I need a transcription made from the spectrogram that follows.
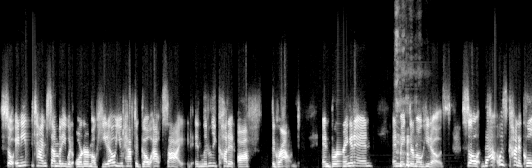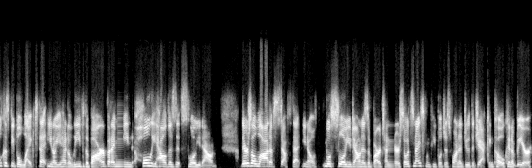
So anytime somebody would order a mojito, you'd have to go outside and literally cut it off the ground and bring it in and make their mojitos. So that was kind of cool because people liked that, you know, you had to leave the bar. But I mean, holy hell, does it slow you down? There's a lot of stuff that, you know, will slow you down as a bartender. So it's nice when people just want to do the Jack and Coke and a beer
